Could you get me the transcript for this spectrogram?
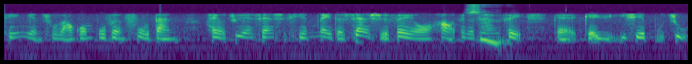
可以免除劳工部分负担，还有住院三十天内的膳食费哦，哈这个餐费给给予一些补助。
